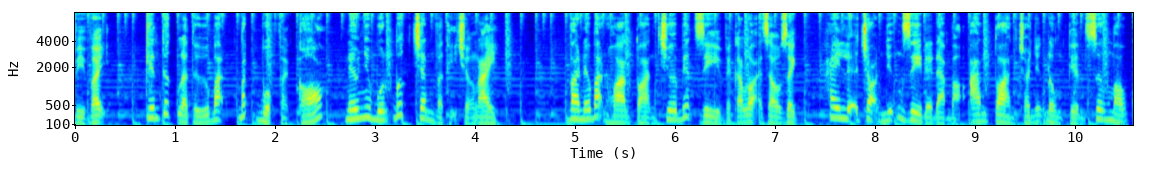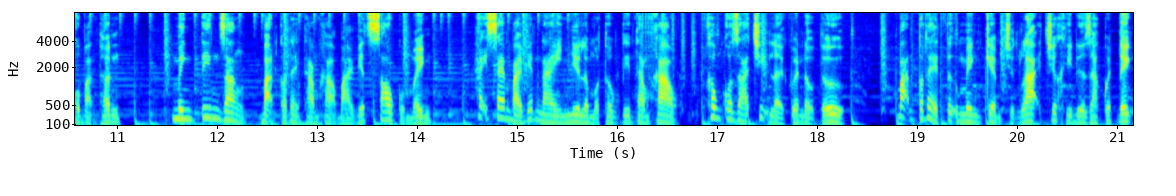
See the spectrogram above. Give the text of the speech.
Vì vậy, kiến thức là thứ bạn bắt buộc phải có nếu như muốn bước chân vào thị trường này. Và nếu bạn hoàn toàn chưa biết gì về các loại giao dịch hay lựa chọn những gì để đảm bảo an toàn cho những đồng tiền xương máu của bản thân, mình tin rằng bạn có thể tham khảo bài viết sau của mình. Hãy xem bài viết này như là một thông tin tham khảo, không có giá trị lời khuyên đầu tư. Bạn có thể tự mình kiểm chứng lại trước khi đưa ra quyết định.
